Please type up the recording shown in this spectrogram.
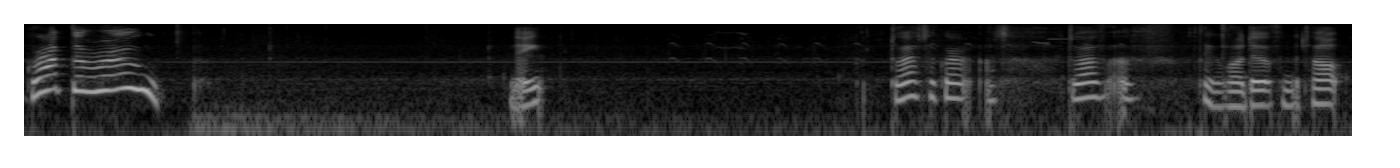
Grab the rope! Nate? Do I have to grab... Do I have... I think gonna do it from the top.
